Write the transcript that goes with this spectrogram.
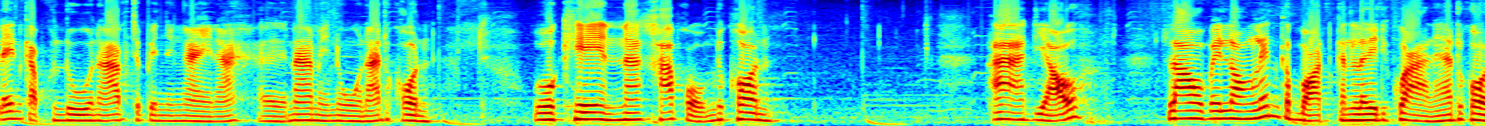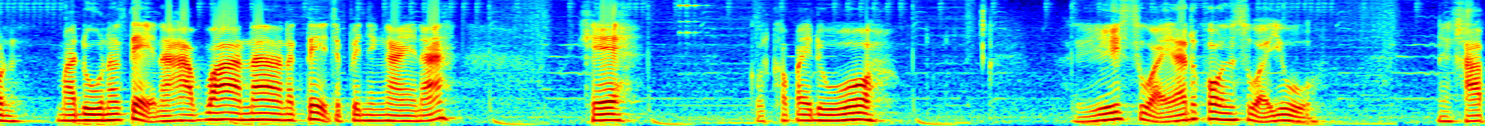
เล่นกับคนดูนะครับ จะเป็นยังไงนะเออหน้าเมนูนะทุกคนโอเคนะครับผมทุกคนอ่าเดี๋ยวเราไปลองเล่นกับบอทกันเลยดีกว่านะทุกคนมาดูนักเตะนะครับ ว่าหน้านักเตะจะเป็นยังไงนะโอเค กดเข้าไปดูเฮ้ยสวยนะทุกคนสวยอยู่นะครับ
